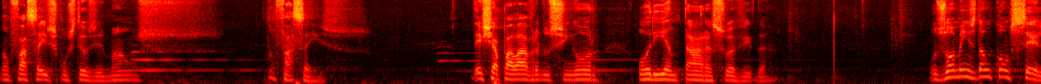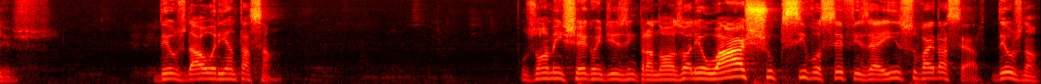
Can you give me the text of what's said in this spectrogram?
Não faça isso com os teus irmãos. Não faça isso. Deixe a palavra do Senhor orientar a sua vida. Os homens dão conselhos, Deus dá orientação. Os homens chegam e dizem para nós: Olha, eu acho que se você fizer isso vai dar certo. Deus não.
